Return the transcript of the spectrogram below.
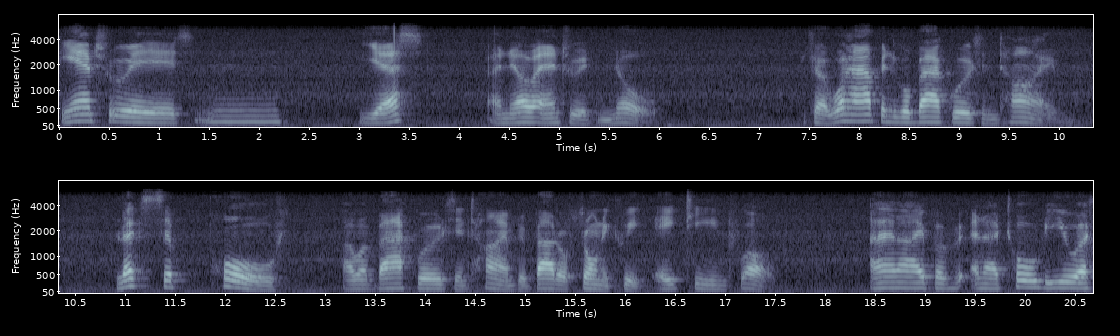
The answer is mm, yes, and the other answer is no. Because what happened to go backwards in time? Let's suppose I went backwards in time to Battle of Stony Creek, 1812 and I and I told the U.S.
